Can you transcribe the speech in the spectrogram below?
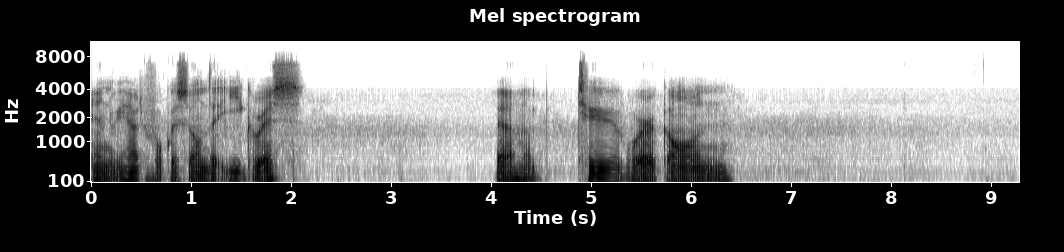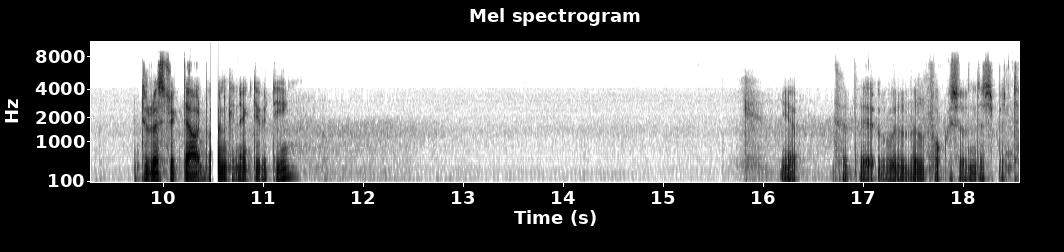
And we have to focus on the egress uh, to work on to restrict outbound connectivity. Yep, so the, we'll, we'll focus on this bit.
